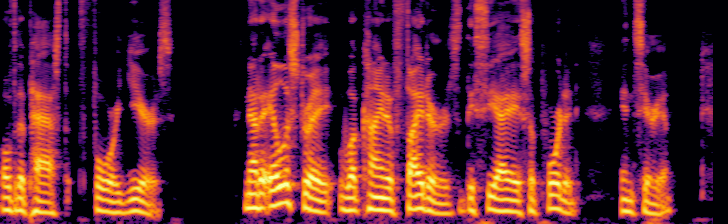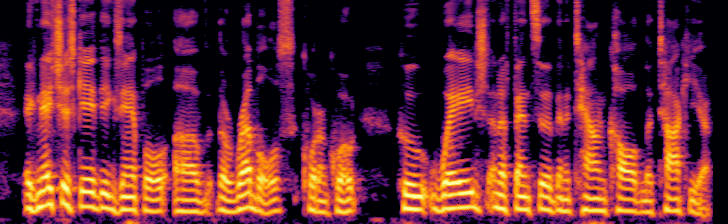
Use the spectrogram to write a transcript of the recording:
over the past four years. Now, to illustrate what kind of fighters the CIA supported in Syria, Ignatius gave the example of the rebels, quote unquote, who waged an offensive in a town called Latakia,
